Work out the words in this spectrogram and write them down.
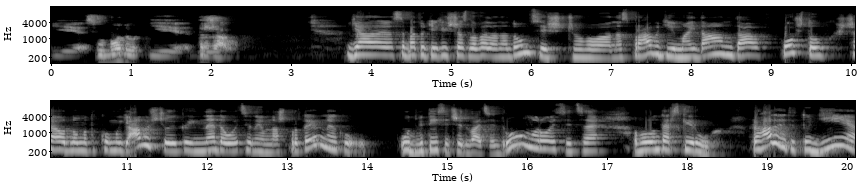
і свободу і державу. Я себе тут тільки що зловила на думці, що насправді Майдан дав поштовх ще одному такому явищу, який недооцінив наш противник у- у 2022 році. Це волонтерський рух. Пригадуєте, тоді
